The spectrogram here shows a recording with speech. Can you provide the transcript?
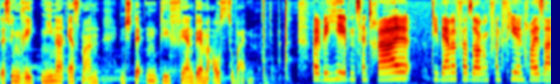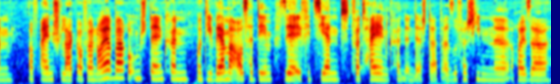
Deswegen regt Nina erstmal an, in Städten die Fernwärme auszuweiten. Weil wir hier eben zentral die Wärmeversorgung von vielen Häusern auf einen Schlag auf Erneuerbare umstellen können und die Wärme außerdem sehr effizient verteilen können in der Stadt. Also verschiedene Häuser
